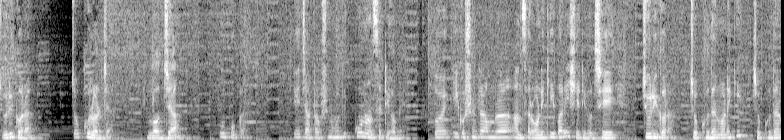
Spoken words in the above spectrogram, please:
চুরি করা, চক্ষু লজ্জা লজ্জা, উপকার। এই চারটা অপশনের মধ্যে কোন আনসারটি হবে? তো এই কোশ্চেনটা আমরা আনসার অনেকেই পারি, সেটি হচ্ছে চুরি করা। চক্ষুদান মানে কি? চক্ষুদান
